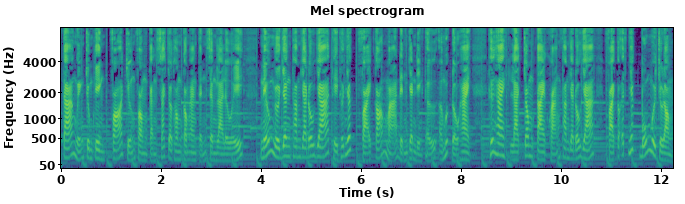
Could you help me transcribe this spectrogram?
tá Nguyễn Trung Kiên, Phó trưởng phòng Cảnh sát Giao thông Công an tỉnh Sơn La lưu ý, nếu người dân tham gia đấu giá thì thứ nhất phải có mã định danh điện tử ở mức độ 2, thứ hai là trong tài khoản tham gia đấu giá phải có ít nhất 40 triệu đồng,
